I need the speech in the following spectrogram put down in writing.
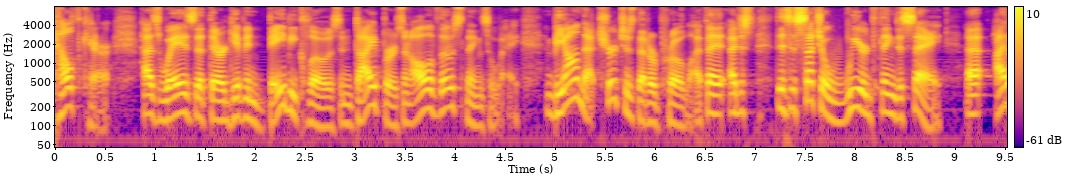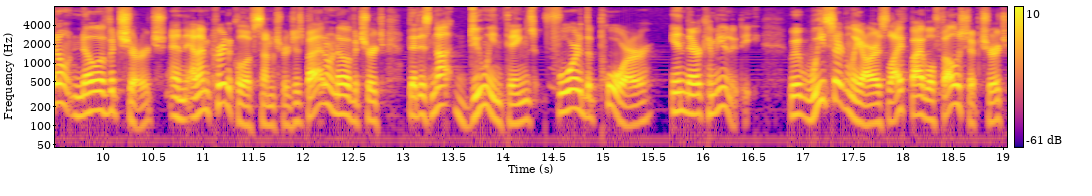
healthcare has ways that they're giving baby clothes and diapers and all of those things away. And beyond that, churches that are pro-life. I, I just this is such a weird thing to say. Uh, I don't know of a church, and, and I'm critical of some churches, but I don't know of a church that is not doing things for the poor in their community. We certainly are, as Life Bible Fellowship Church.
